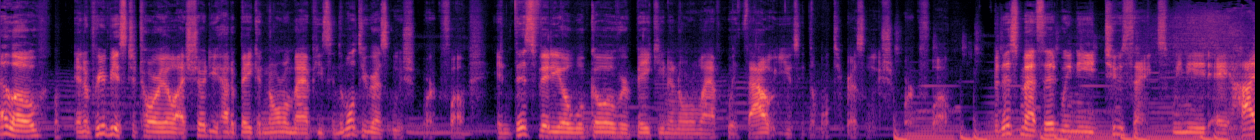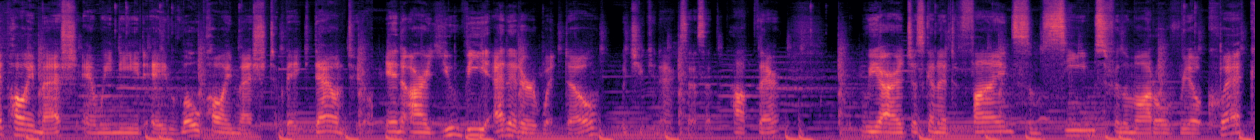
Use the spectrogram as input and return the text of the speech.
Hello! In a previous tutorial, I showed you how to bake a normal map using the multi-resolution workflow. In this video, we'll go over baking a normal map without using the multi-resolution workflow. For this method, we need two things. We need a high poly mesh and we need a low poly mesh to bake down to. In our UV editor window, which you can access at the top there, we are just going to define some seams for the model real quick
